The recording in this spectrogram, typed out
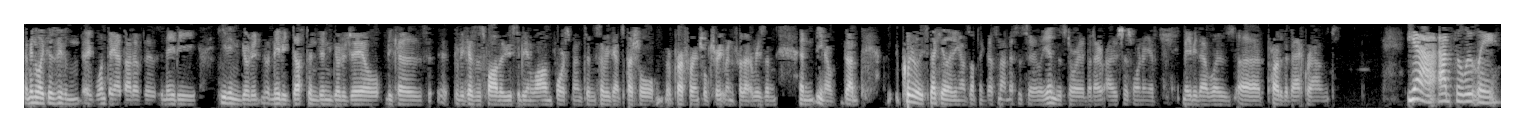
I mean like there's even like, one thing I thought of is maybe he didn't go to maybe Dustin didn't go to jail because because his father used to be in law enforcement and so he got special preferential treatment for that reason. And you know that clearly speculating on something that's not necessarily in the story but I, I was just wondering if maybe that was uh part of the background. Yeah absolutely.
